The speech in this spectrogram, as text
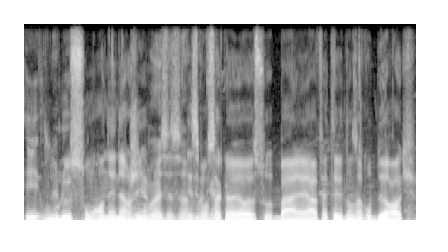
et ou le son en énergie. Ouais, c'est ça. Et c'est pour ça que euh, bah, en fait, elle est dans un groupe de rock,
